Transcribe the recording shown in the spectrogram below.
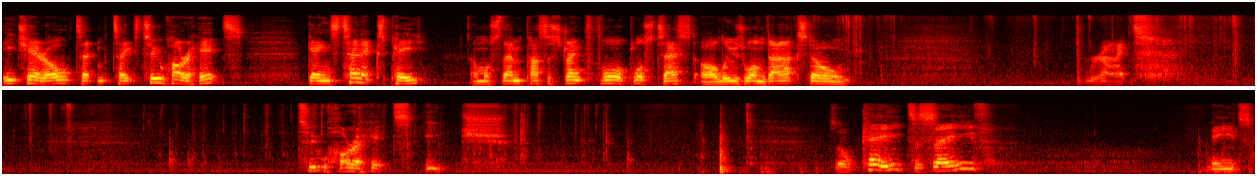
Each hero takes two horror hits, gains 10 XP, and must then pass a strength 4 plus test or lose one dark stone. Right. Two horror hits each. So Cade to save needs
